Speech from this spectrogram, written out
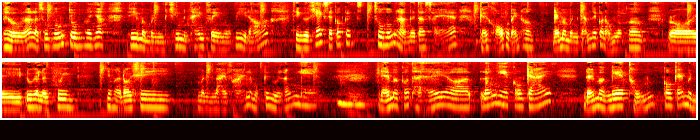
thường đó là xu hướng chung thôi nha. Khi mà mình khi mình than phiền một cái gì đó thì người khác sẽ có cái xu hướng là người ta sẽ kể khổ về bản thân để mà mình cảm thấy có động lực hơn rồi đưa ra lời khuyên. Nhưng mà đôi khi mình lại phải là một cái người lắng nghe ừ. để mà có thể uh, lắng nghe con cái để mà nghe thử con cái mình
